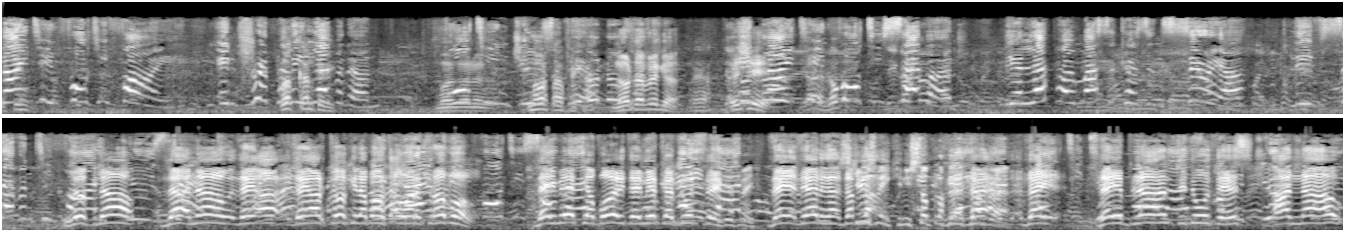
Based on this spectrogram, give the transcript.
1945, in Tripoli. Lebanon, No, no, no. 14 Jews North Africa. killed. North Africa. Is she? In 1947, the Aleppo massacres in Syria leave 75 Look now, Jews the- now they are they are talking about In our trouble. They make a point. They make a good thing. Excuse me. They they the, the, Excuse me, can you stop blocking the camera? They they plan to do this, and now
